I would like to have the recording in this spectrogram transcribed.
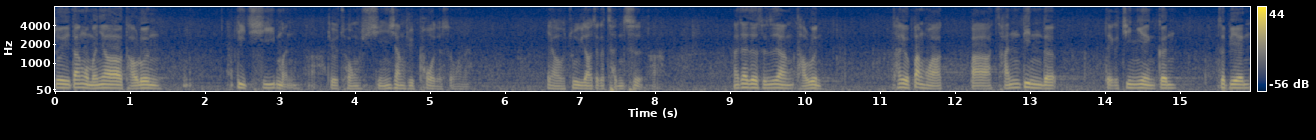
所以当我们要讨论第七门啊，就从形象去破的时候呢，要注意到这个层次啊。那在这个层次上讨论，才有办法把禅定的这个经验跟这边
